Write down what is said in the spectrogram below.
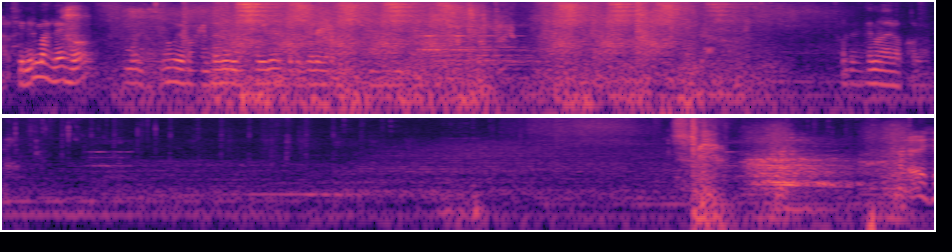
Nada. sin ir más lejos, bueno, no voy a contar un spoiler, pero quiero ver Por el tema de los colores. Ey,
